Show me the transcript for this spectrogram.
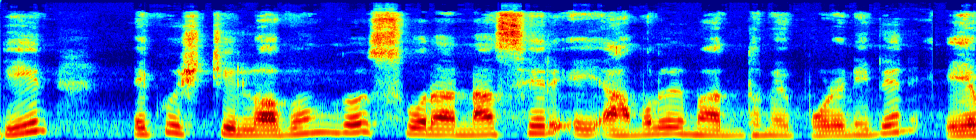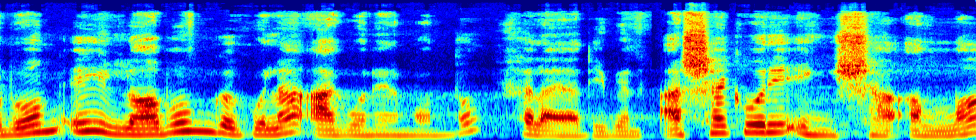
দিন একুশটি লবঙ্গ সোরা নাসের এই আমলের মাধ্যমে পড়ে নিবেন এবং এই লবঙ্গগুলা আগুনের মধ্যে ফেলাইয়া দিবেন। আশা করি ইনশা আল্লাহ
